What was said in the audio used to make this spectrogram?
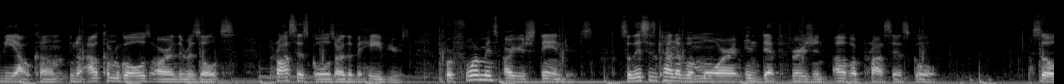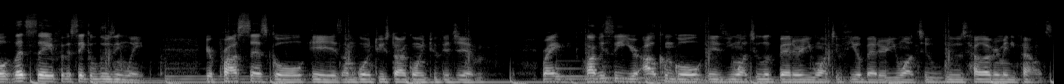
the outcome. You know, outcome goals are the results. Process goals are the behaviors. Performance are your standards. So this is kind of a more in-depth version of a process goal. So let's say for the sake of losing weight, your process goal is I'm going to start going to the gym. Right? Obviously your outcome goal is you want to look better, you want to feel better, you want to lose however many pounds.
